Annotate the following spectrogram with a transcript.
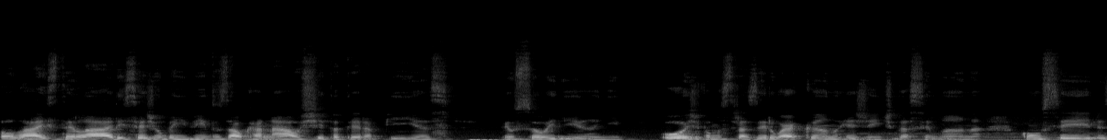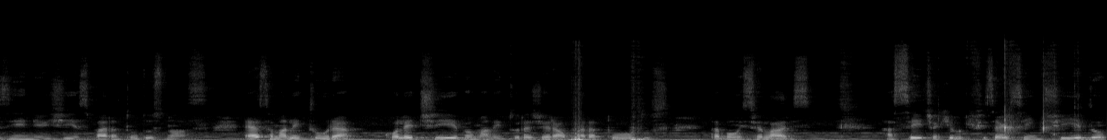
Olá, estelares, sejam bem-vindos ao canal Chita Terapias. Eu sou Eliane. Hoje vamos trazer o arcano regente da semana, conselhos e energias para todos nós. Essa é uma leitura coletiva, uma leitura geral para todos, tá bom, estelares? Aceite aquilo que fizer sentido.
